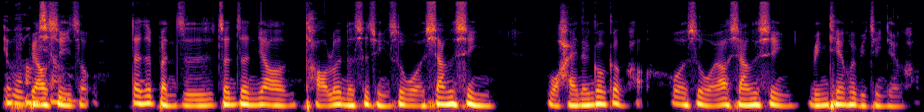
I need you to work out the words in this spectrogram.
有目标是一种，但是本质真正要讨论的事情是我相信我还能够更好，或者是我要相信明天会比今天好。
